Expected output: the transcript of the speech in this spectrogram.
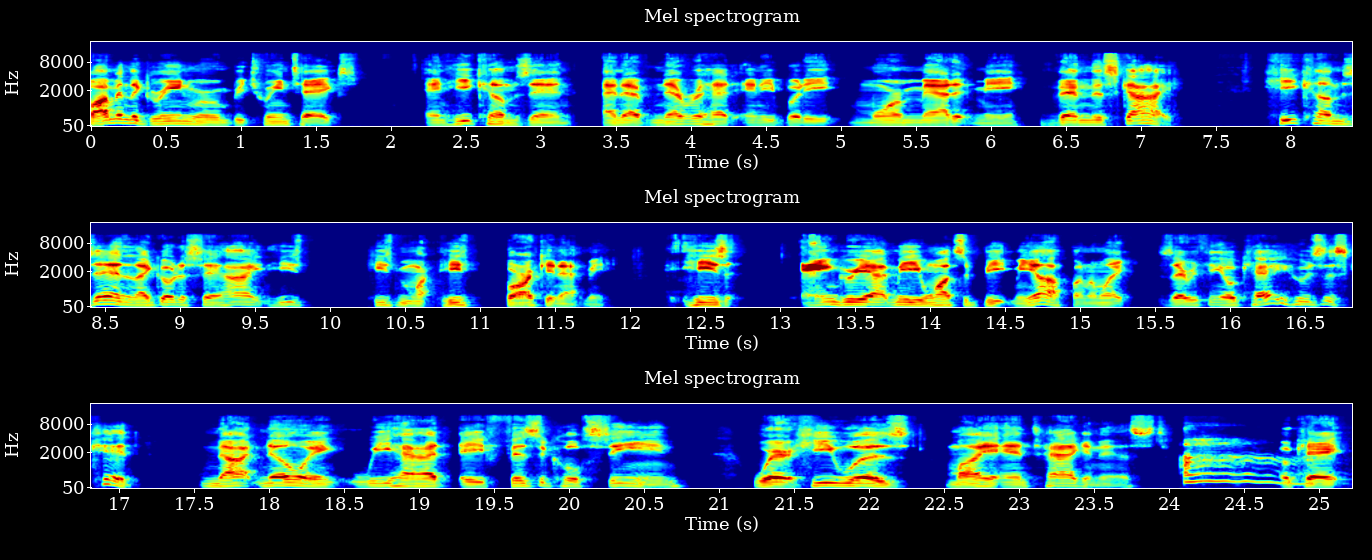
I'm in the green room between takes, and he comes in, and I've never had anybody more mad at me than this guy. He comes in, and I go to say hi, and he's he's he's barking at me. He's angry at me. He wants to beat me up, and I'm like, "Is everything okay? Who's this kid?" Not knowing we had a physical scene where he was my antagonist. Ah. Okay.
